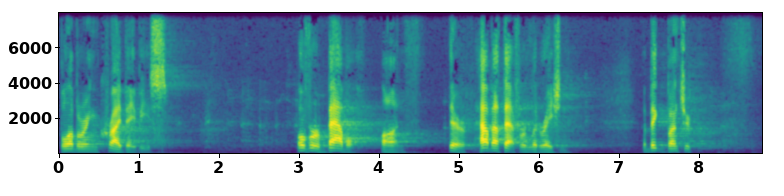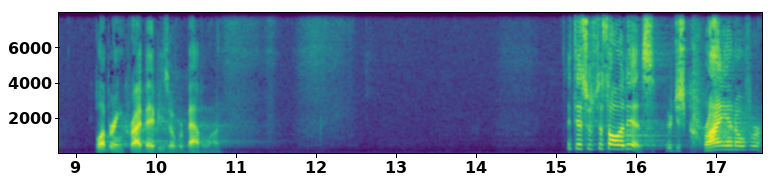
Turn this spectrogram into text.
blubbering crybabies over Babylon. There, how about that for alliteration? A big bunch of blubbering crybabies over Babylon. That's just all it is. They're just crying over,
